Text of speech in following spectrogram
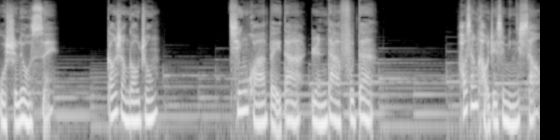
我十六岁，刚上高中，清华、北大、人大、复旦，好想考这些名校，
